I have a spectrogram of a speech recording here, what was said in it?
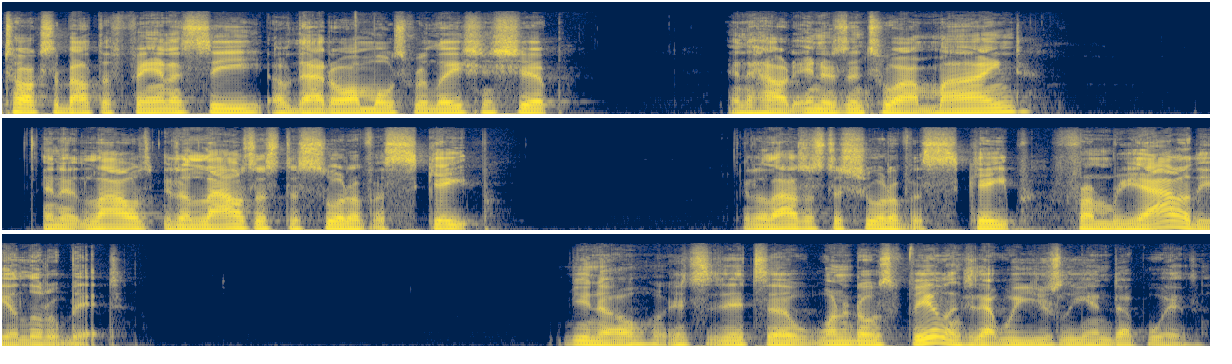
talks about the fantasy of that almost relationship and how it enters into our mind. And it allows it allows us to sort of escape. It allows us to sort of escape from reality a little bit. You know it's it's a, one of those feelings that we usually end up with.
